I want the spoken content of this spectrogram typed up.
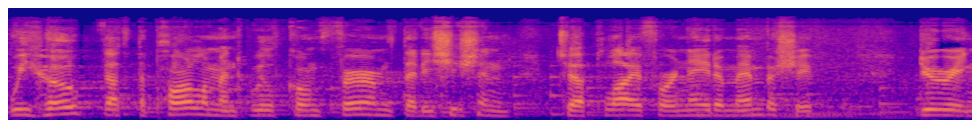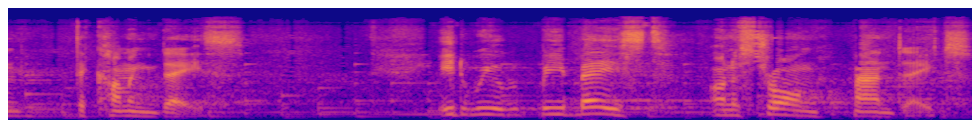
We hope that the Parliament will confirm the decision to apply for NATO membership during the coming days. It will be based on a strong mandate.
